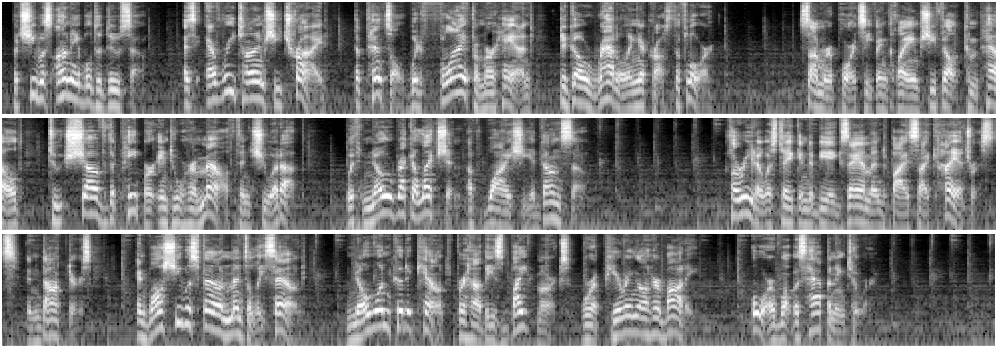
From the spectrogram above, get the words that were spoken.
but she was unable to do so, as every time she tried, the pencil would fly from her hand to go rattling across the floor. Some reports even claim she felt compelled to shove the paper into her mouth and chew it up, with no recollection of why she had done so. Clarita was taken to be examined by psychiatrists and doctors, and while she was found mentally sound, no one could account for how these bite marks were appearing on her body or what was happening to her.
